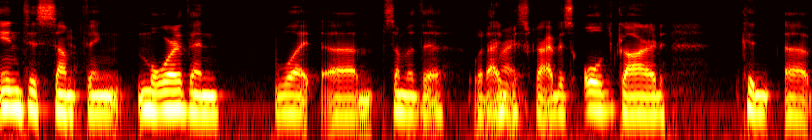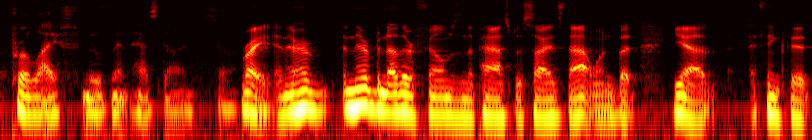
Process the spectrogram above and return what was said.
into something more than what um, some of the what I right. describe as old guard con, uh, pro-life movement has done. So right, and there have and there have been other films in the past besides that one, but yeah, I think that.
